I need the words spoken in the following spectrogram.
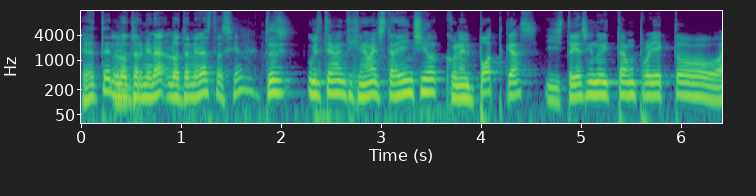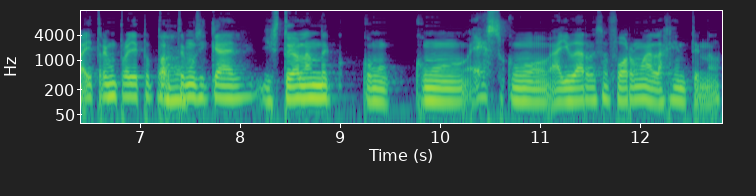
Fíjate, lo, termina, lo terminaste haciendo. Entonces, últimamente dije, no, manches, bien chido con el podcast. Y estoy haciendo ahorita un proyecto, ahí traigo un proyecto parte Ajá. musical. Y estoy hablando de como, como eso, como ayudar de esa forma a la gente, ¿no?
